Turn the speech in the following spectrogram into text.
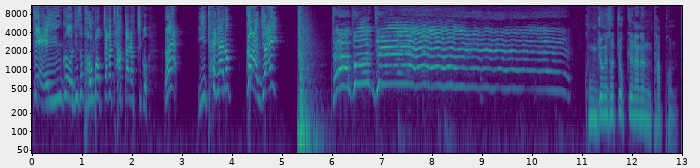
땡! 그 어디서 범법자가 작가랍치고, 어? 이 태가로 꺼져! 다본테! 궁정에서 쫓겨나는 다폰테.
